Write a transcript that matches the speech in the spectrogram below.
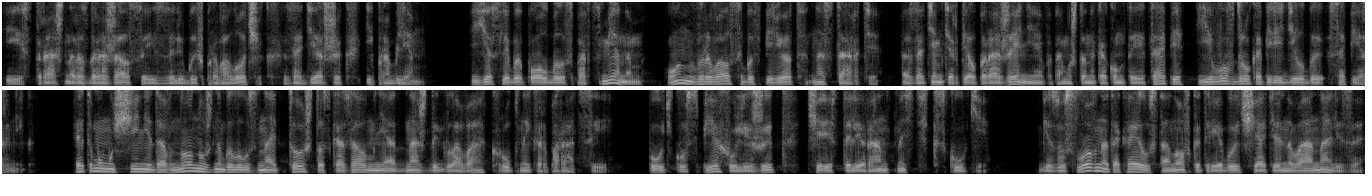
и страшно раздражался из-за любых проволочек, задержек и проблем. Если бы Пол был спортсменом, он вырывался бы вперед на старте, а затем терпел поражение, потому что на каком-то этапе его вдруг опередил бы соперник. Этому мужчине давно нужно было узнать то, что сказал мне однажды глава крупной корпорации. Путь к успеху лежит через толерантность к скуке. Безусловно, такая установка требует тщательного анализа,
